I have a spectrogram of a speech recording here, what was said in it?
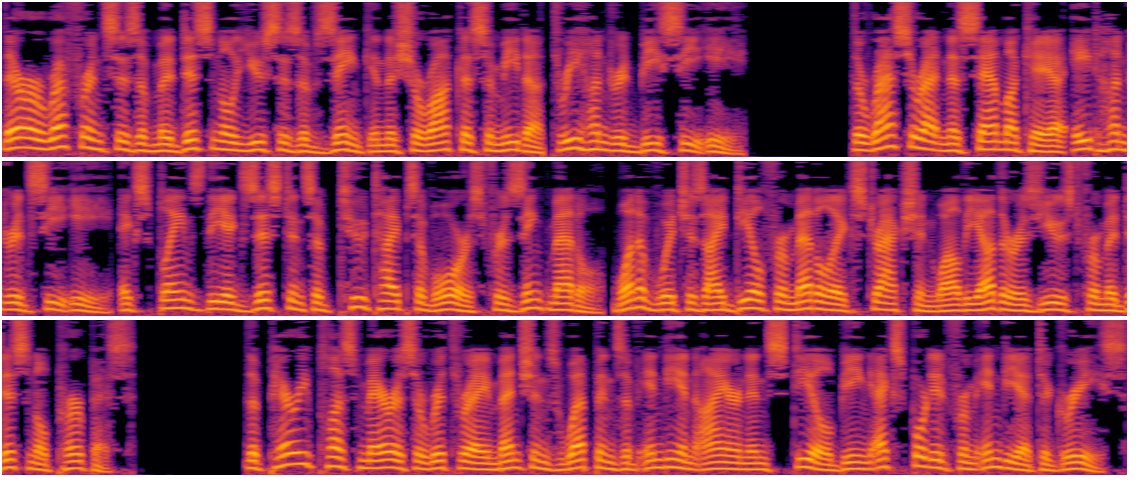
There are references of medicinal uses of zinc in the Charaka Samhita 300 BCE. The Rasaratna Samuccaya 800 CE explains the existence of two types of ores for zinc metal, one of which is ideal for metal extraction while the other is used for medicinal purpose. The Periplus Maris Erythrae mentions weapons of Indian iron and steel being exported from India to Greece.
